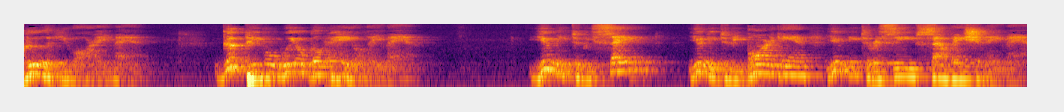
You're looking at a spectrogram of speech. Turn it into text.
good you are. Amen. Good people will go to hell. Amen. You need to be saved. You need to be born again. You need to receive salvation. Amen.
